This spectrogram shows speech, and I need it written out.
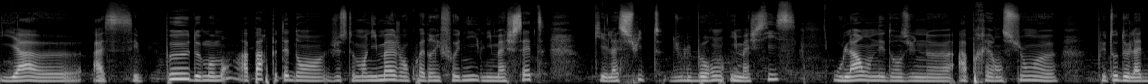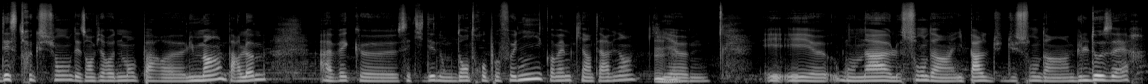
Il y a euh, assez peu de moments, à part peut-être dans justement l'image en quadriphonie, l'image 7, qui est la suite du Luberon, image 6, où là, on est dans une appréhension plutôt de la destruction des environnements par euh, l'humain, par l'homme, avec euh, cette idée donc d'anthropophonie quand même qui intervient, qui, Mhm. euh, et, et, où on a le son d'un, il parle du, du son d'un bulldozer.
